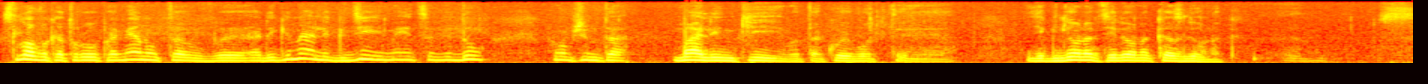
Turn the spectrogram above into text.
слово, которое упомянуто в оригинале, где имеется в виду, в общем-то, маленький вот такой вот э, ягненок, теленок, козленок с,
